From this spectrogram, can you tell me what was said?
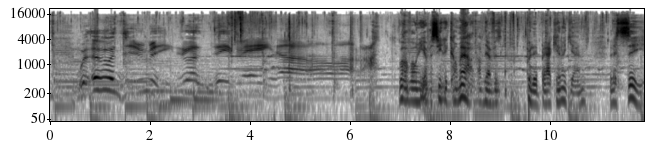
Do do? Well, I've only ever seen it come out. I've never put it back in again. Let's see.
